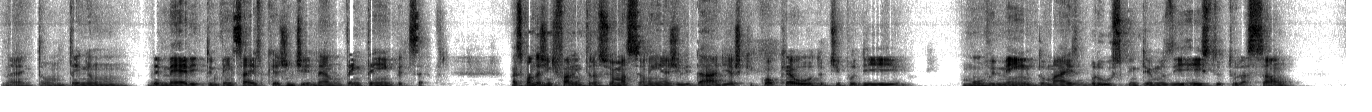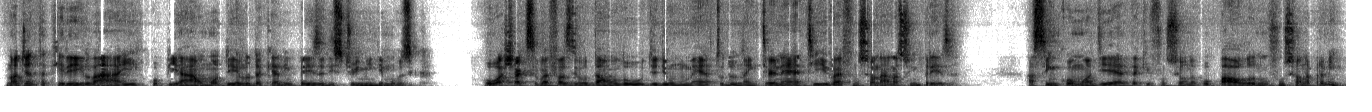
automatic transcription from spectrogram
Né? Então não tem nenhum demérito em pensar isso, porque a gente né, não tem tempo, etc. Mas quando a gente fala em transformação em agilidade, acho que qualquer outro tipo de movimento mais brusco em termos de reestruturação, não adianta querer ir lá e copiar o um modelo daquela empresa de streaming de música. Ou achar que você vai fazer o download de um método na internet e vai funcionar na sua empresa. Assim como a dieta que funciona para o Paulo não funciona para mim.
